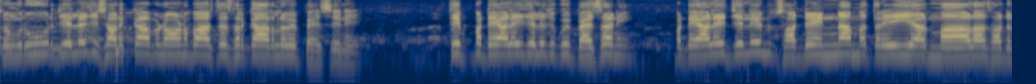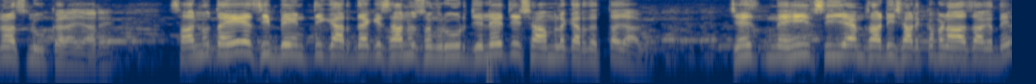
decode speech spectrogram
ਸੰਗਰੂਰ ਜ਼ਿਲ੍ਹੇ 'ਚ ਸੜਕਾਂ ਬਣਾਉਣ ਵਾਸਤੇ ਸਰਕਾਰ ਲਵੇ ਪੈਸੇ ਨੇ। ਤੇ ਪਟਿਆਲੇ ਜ਼ਿਲ੍ਹੇ 'ਚ ਕੋਈ ਪੈਸਾ ਨਹੀਂ। ਪਟਿਆਲੇ ਜ਼ਿਲ੍ਹੇ ਨੂੰ ਸਾਡੇ ਇੰਨਾ ਮਤਰੇਈ ਮਾਲ ਆ, ਸਾਡੇ ਨਾਲ ਸਲੂਕ ਕਰਿਆ ਜਾ ਰਿਹਾ। ਸਾਨੂੰ ਤਾਂ ਇਹ ਅਸੀਂ ਬੇਨਤੀ ਕਰਦਾ ਕਿ ਸਾਨੂੰ ਸੰਗਰੂਰ ਜ਼ਿਲ੍ਹੇ 'ਚ ਸ਼ਾਮਲ ਕਰ ਦਿੱਤਾ ਜਾਵੇ। ਜੇ ਨਹੀਂ ਸੀਐਮ ਸਾਡੀ ਸੜਕ ਬਣਾ ਸਕਦੇ,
